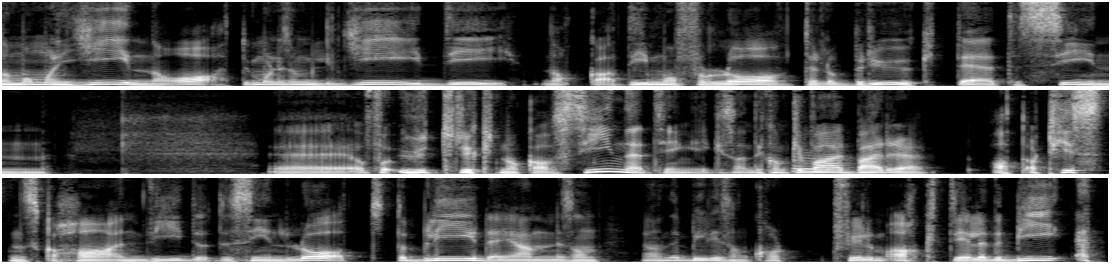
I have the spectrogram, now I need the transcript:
da må man gi noe òg. Du må liksom gi de noe. De må få lov til å bruke det til sin Å få uttrykt noe av sine ting. ikke sant? Det kan ikke være bare at artisten skal ha en video til sin låt. Da blir det igjen litt sånn ja, det blir litt sånn kortfilmaktig, eller det blir et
